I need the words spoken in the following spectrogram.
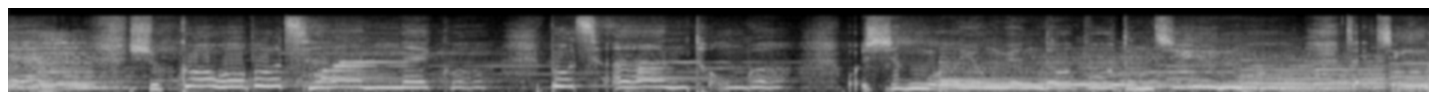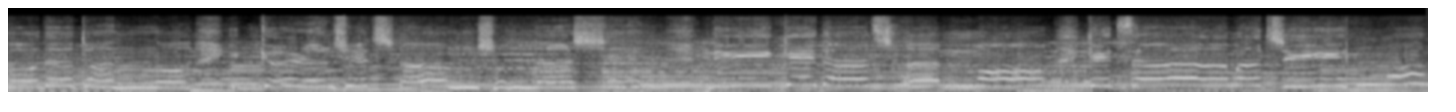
延。如果我不曾爱过，不曾痛过，我想我永远都不懂寂寞。在经过的段落，一个人去承受那些你给的沉默，该怎么紧握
